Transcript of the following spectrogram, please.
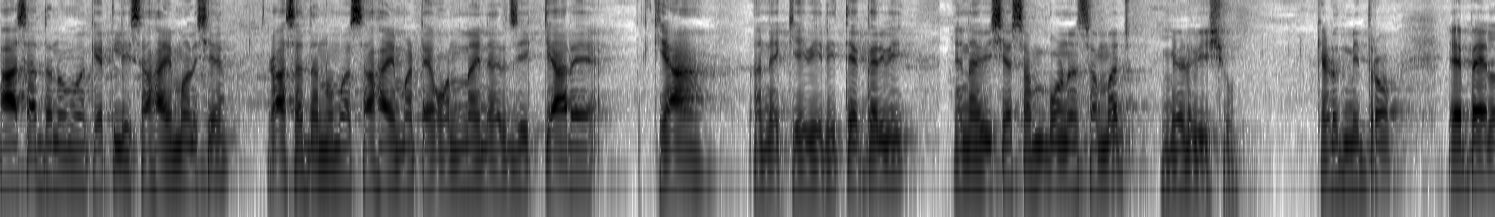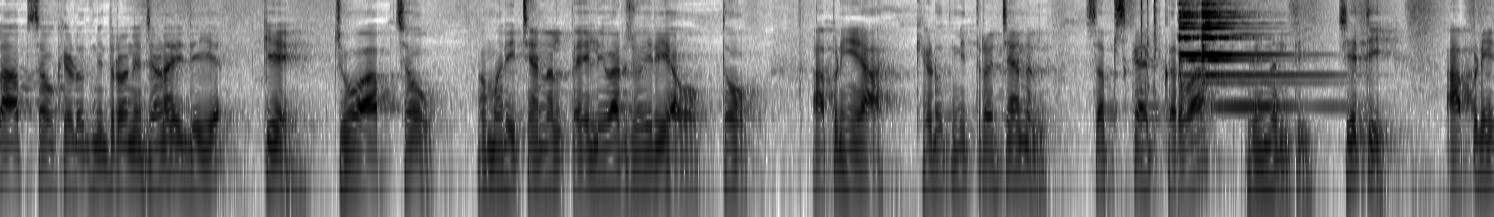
આ સાધનોમાં કેટલી સહાય મળશે, આ સાધનોમાં સહાય માટે ઓનલાઈન અરજી ક્યારે, ક્યાં અને કેવી રીતે કરવી, એના વિશે સંપૂર્ણ સમજ મેળવીશું. ખેડૂત મિત્રો, એ પહેલાં આપ સૌ ખેડૂત મિત્રોને જણાવી દઈએ કે જો આપ સૌ અમારી ચેનલ પહેલીવાર જોઈ રહ્યા હો, તો આપણી આ ખેડૂત મિત્ર ચેનલ સબસ્ક્રાઈબ કરવા વિનંતી. જેથી આપણી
